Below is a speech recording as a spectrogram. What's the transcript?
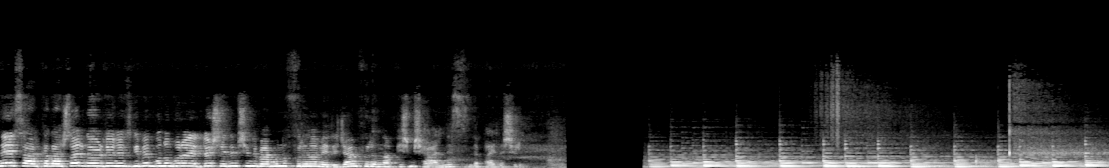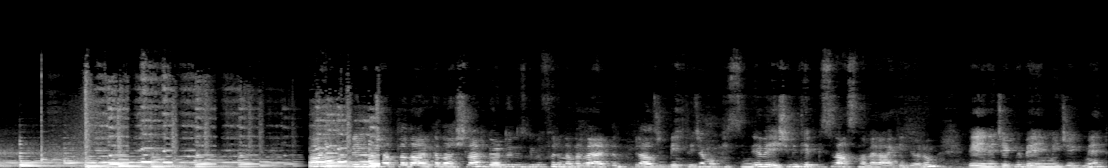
Neyse arkadaşlar gördüğünüz gibi bunu buraya döşedim. Şimdi ben bunu fırına vereceğim. Fırından pişmiş halini sizinle paylaşırım. Çatladı arkadaşlar. Gördüğünüz gibi fırına da verdim. Birazcık bekleyeceğim o pişsin diye ve eşimin tepkisini aslında merak ediyorum. Beğenecek mi, beğenmeyecek mi?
